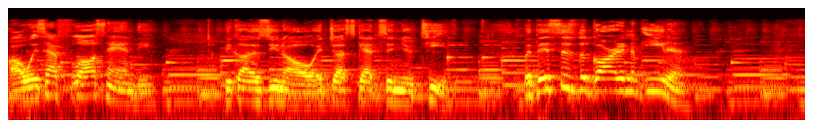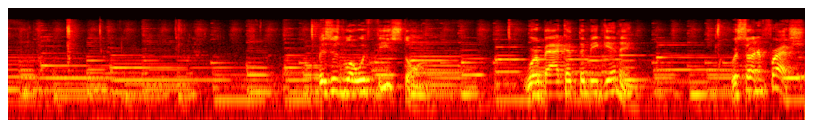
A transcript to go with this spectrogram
Always have floss handy because, you know, it just gets in your teeth. But this is the Garden of Eden. This is what we feast on. We're back at the beginning. We're starting fresh.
